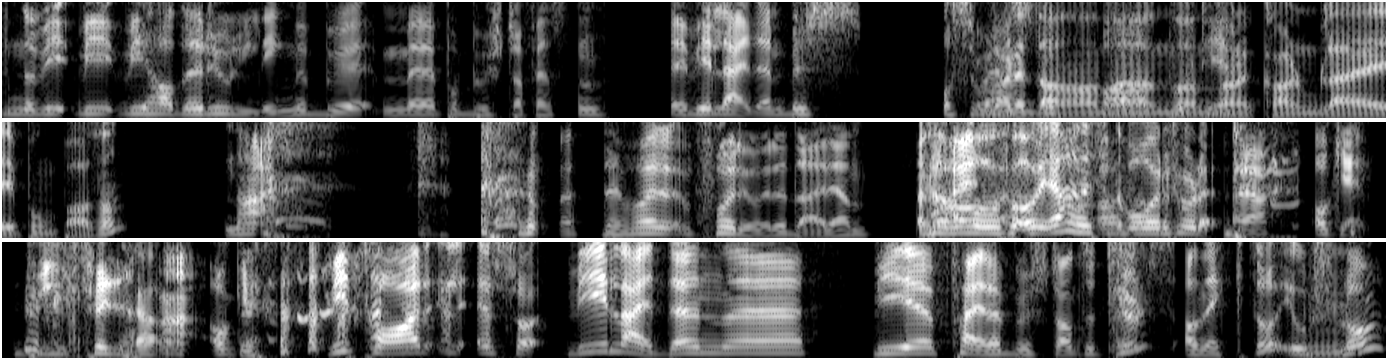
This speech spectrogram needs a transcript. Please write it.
når vi, vi, vi hadde rulling med, med, på bursdagsfesten. Eh, Vi leide en buss, og så ble Var vi det da stoppa når, av når, når karen ble pumpa og sånn? Nei. det var forrige året der igjen. Det var, ja, det var året før det. Ja, ok, drit i det. Ok, Vi tar så, Vi leide en eh, Vi feira bursdagen til Truls, Anekto, i Oslo.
